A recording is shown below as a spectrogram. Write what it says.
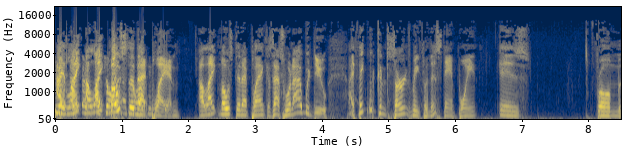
I, I like I like most of that plan. I like most of that plan because that's what I would do. I think what concerns me from this standpoint is from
